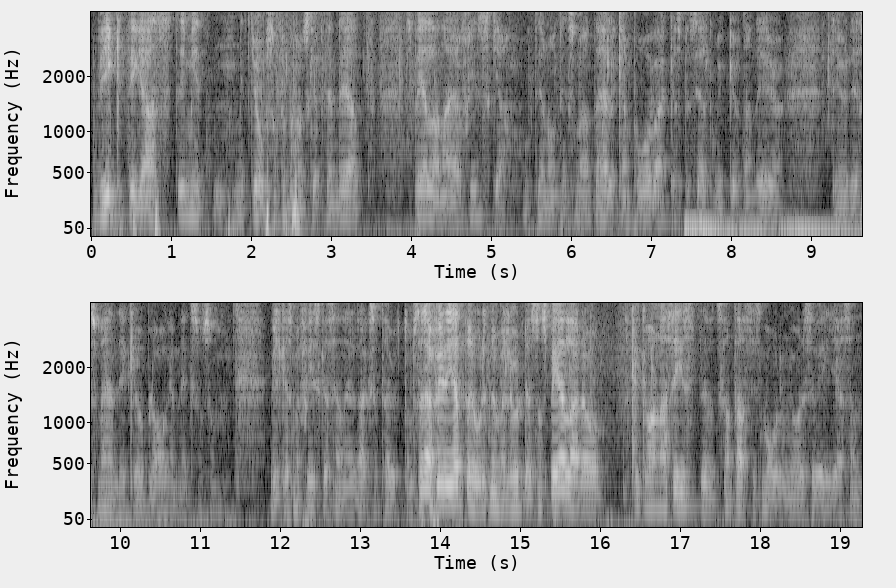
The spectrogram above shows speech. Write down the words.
viktigast i mitt, mitt jobb som förbundskapten. Det är att spelarna är friska. Och det är någonting som jag inte heller kan påverka speciellt mycket utan det är ju det, är ju det som händer i klubblagen. Liksom, som, vilka som är friska sen är det dags att ta ut dem. Så därför är det jätteroligt nu med Ludde som spelade och fick ha en assist. Ett fantastiskt mål de gjorde i Sevilla. Sen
